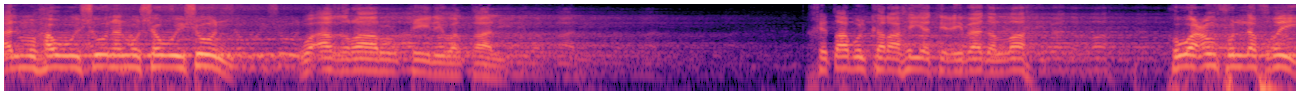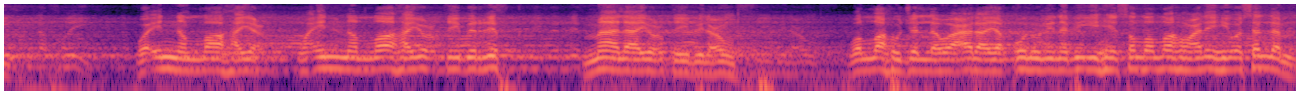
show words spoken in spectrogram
المهوشون المشوشون وأغرار القيل والقال. خطاب الكراهية عباد الله هو عنف لفظي. وإن الله, وإن الله يعطي بالرفق ما لا يعطي بالعنف. والله جل وعلا يقول لنبيه صلى الله عليه وسلم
